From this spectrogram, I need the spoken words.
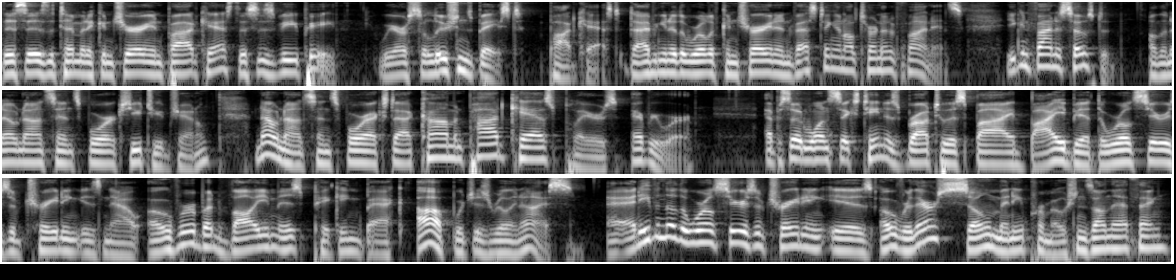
This is the 10 Minute Contrarian Podcast. This is VP. We are a solutions based podcast diving into the world of contrarian investing and alternative finance. You can find us hosted on the No Nonsense Forex YouTube channel, no nonsenseforex.com, and podcast players everywhere. Episode 116 is brought to us by Bybit. The World Series of Trading is now over, but volume is picking back up, which is really nice. And even though the World Series of Trading is over, there are so many promotions on that thing.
